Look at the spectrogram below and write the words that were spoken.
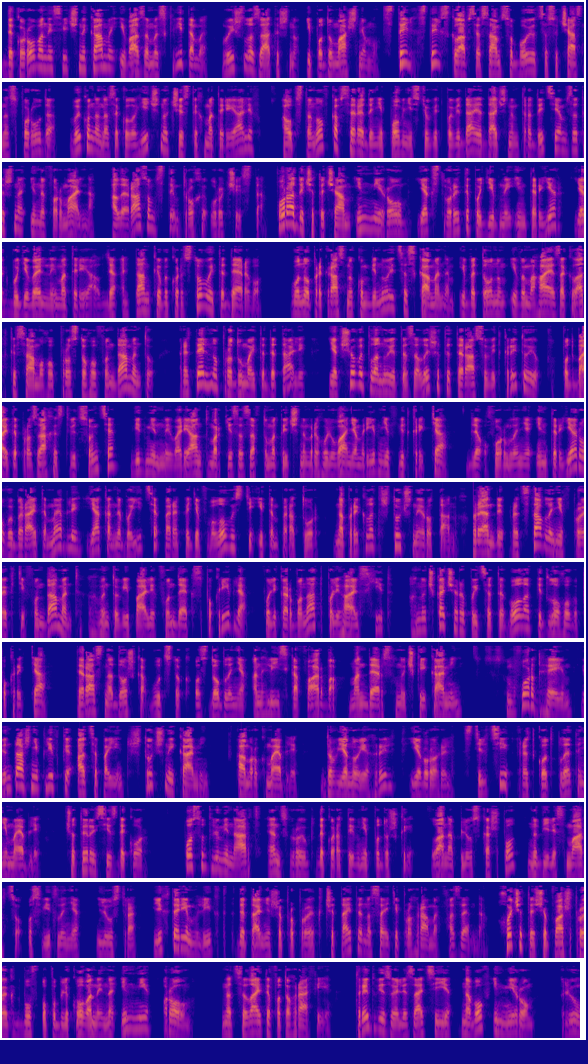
Декорований свічниками і вазами з квітами, вийшло затишно і по-домашньому. Стиль стиль склався сам собою. Це сучасна споруда, виконана з екологічно чистих матеріалів, а обстановка всередині повністю відповідає дачним традиціям затишна і неформальна, але разом з тим трохи урочиста. Поради читачам Me Room, як створити подібний інтер'єр, як будівельний матеріал для альтанки використовуйте дерево. Воно прекрасно комбінується з каменем і бетоном і вимагає закладки самого простого фундаменту. Ретельно продумайте деталі. Якщо ви плануєте залишити терасу відкритою, подбайте про захист від сонця, відмінний варіант маркіза з автоматичним регулюванням рівнів відкриття. Для оформлення інтер'єру вибирайте меблі, яка не боїться перепадів вологості і температур, наприклад, штучний ротанг. Бренди представлені в проєкті фундамент, гвинтові палі фундекс покрівля, полікарбонат, полігаль схід, гнучка черепиця тевола, підлогове покриття. Терасна дошка, вудсток, оздоблення, англійська фарба, мандерс, гнучкий камінь, Сумфорд Гейм, вінтажні плівки Ацепаїн, штучний камінь, камрок меблі, дров'яної гриль, єврогриль, стільці, редкот плетені меблі, 4 сіс декор, посуд люмінарт, енсгруб, декоративні подушки, лана плюс кашпо, нобіліс марцо, освітлення, люстра, ліхтарім лікт. Детальніше про проект читайте на сайті програми Фазенда. Хочете, щоб ваш проект був опублікований на Інмі Роум? Надсилайте фотографії, 3D візуалізації на Вов Інмі Ром. Рю.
